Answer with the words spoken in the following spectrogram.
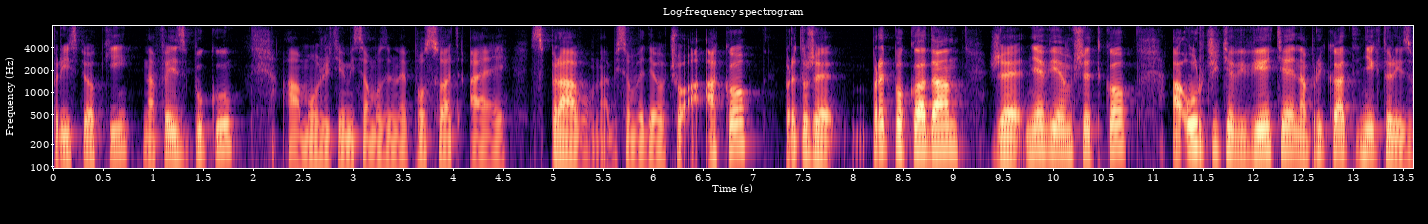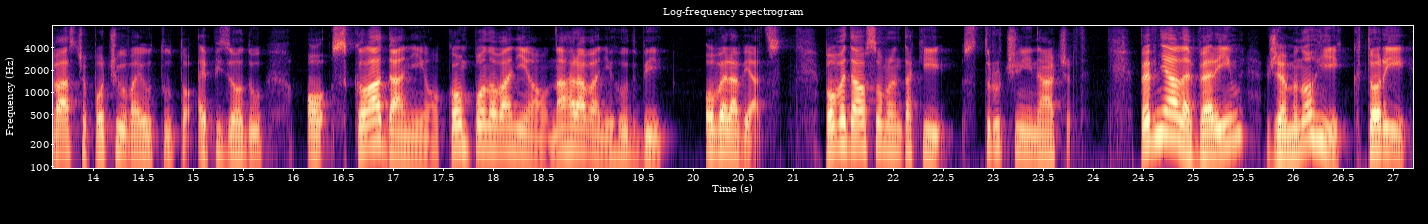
príspevky na Facebooku a môžete mi samozrejme poslať aj správu, aby som vedel čo a ako, pretože predpokladám, že neviem všetko a určite vy viete, napríklad niektorí z vás, čo počúvajú túto epizódu, o skladaní, o komponovaní a o nahrávaní hudby oveľa viac. Povedal som len taký stručný náčrt. Pevne ale verím, že mnohí, ktorí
